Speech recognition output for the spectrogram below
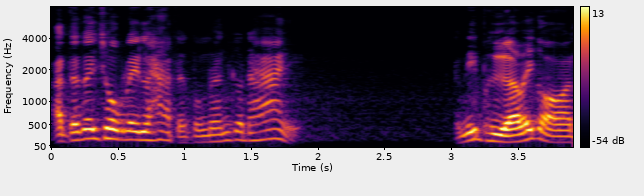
อาจจะได้โชคได้ลาบจากตรงนั้นก็ได้ อันนี้เผื่อไว้ก่อน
